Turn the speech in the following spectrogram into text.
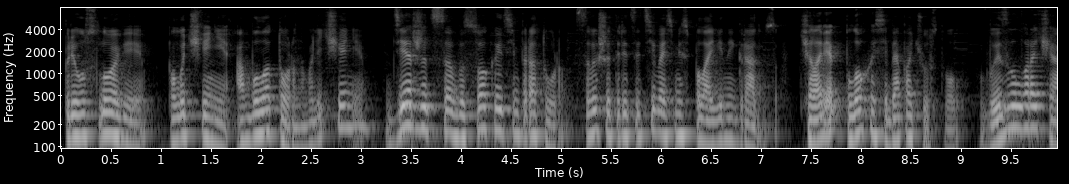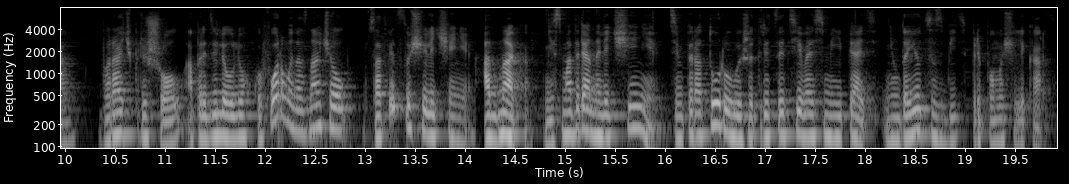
при условии получения амбулаторного лечения держится высокая температура, свыше 38,5 градусов. Человек плохо себя почувствовал, вызвал врача, Врач пришел, определил легкую форму и назначил соответствующее лечение. Однако, несмотря на лечение, температуру выше 38,5 не удается сбить при помощи лекарств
